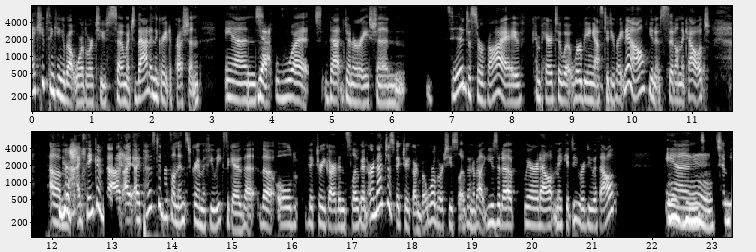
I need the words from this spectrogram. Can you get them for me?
I keep thinking about World War II so much, that and the Great Depression, and yes. what that generation did to survive compared to what we're being asked to do right now, you know, sit on the couch. Um, yeah. I think of that. I, I, posted this on Instagram a few weeks ago that the old Victory Garden slogan, or not just Victory Garden, but World War II slogan about use it up, wear it out, make it do or do without. And mm-hmm. to me,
